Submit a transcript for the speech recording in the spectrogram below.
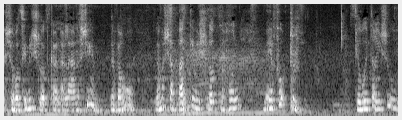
שרוצים לשלוט כאן על האנשים, זה ברור. למה שהבנקים ישלוט בהון? מאיפה? תראו את הרישוי.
